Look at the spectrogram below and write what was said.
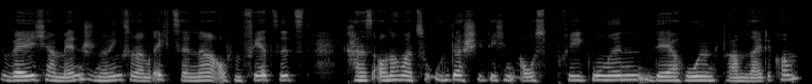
welcher Mensch, ein Links- oder ein Rechtshänder, auf dem Pferd sitzt, kann es auch nochmal zu unterschiedlichen Ausprägungen der hohen und strammen Seite kommen.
